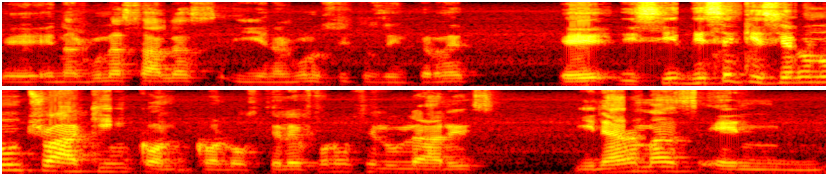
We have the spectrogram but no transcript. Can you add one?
eh, en algunas salas y en algunos sitios de internet, Eh, dice- dicen que hicieron un tracking con, con los teléfonos celulares y nada más en,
